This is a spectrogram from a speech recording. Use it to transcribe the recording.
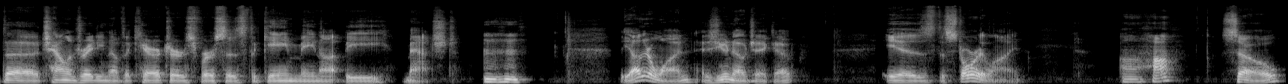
the challenge rating of the characters versus the game may not be matched. Mm-hmm. The other one, as you know, Jacob, is the storyline. Uh huh. So,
